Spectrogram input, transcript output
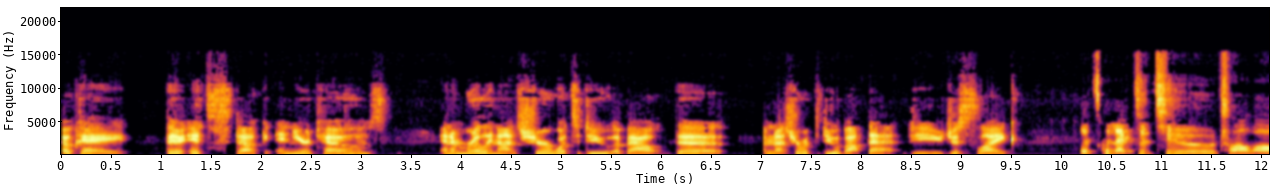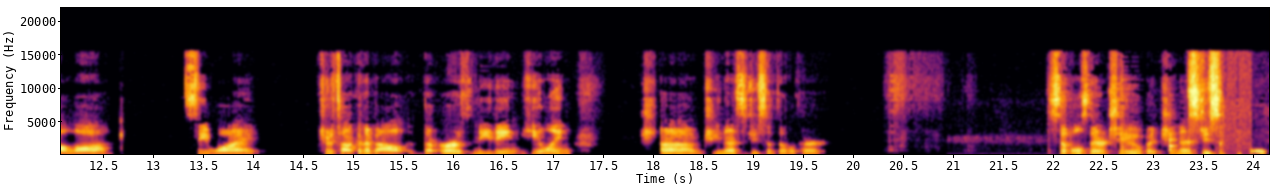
Okay, there it's stuck in your toes, and I'm really not sure what to do about the. I'm not sure what to do about that. Do you just like? It's connected to Tra La La. See why? She was talking about the earth needing healing. Um, Gina has to do something with her. Sybil's there too, but Gina has to do something with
